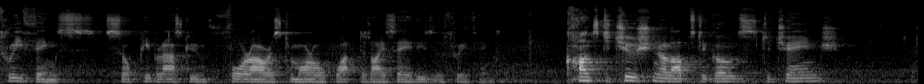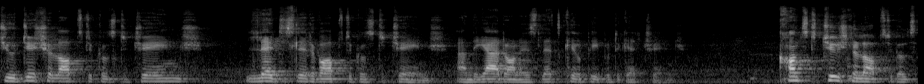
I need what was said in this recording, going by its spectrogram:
three things. So people ask you in four hours tomorrow, what did I say? These are the three things constitutional obstacles to change, judicial obstacles to change, legislative obstacles to change. And the add on is let's kill people to get change. Constitutional obstacles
